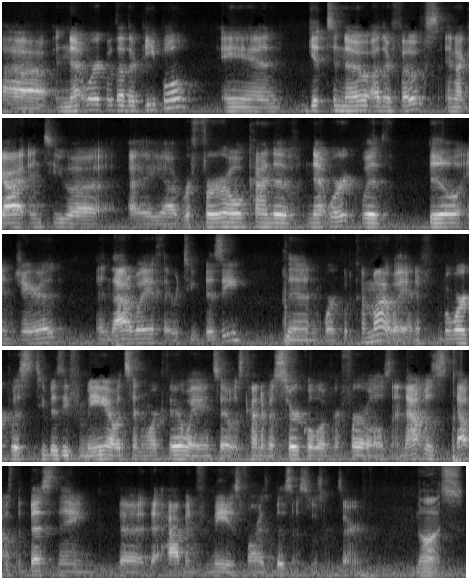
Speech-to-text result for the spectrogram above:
Uh, network with other people and get to know other folks. And I got into a, a, a, referral kind of network with Bill and Jared. And that way, if they were too busy, then work would come my way. And if work was too busy for me, I would send work their way. And so it was kind of a circle of referrals. And that was that was the best thing that, that happened for me as far as business was concerned. Nice.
